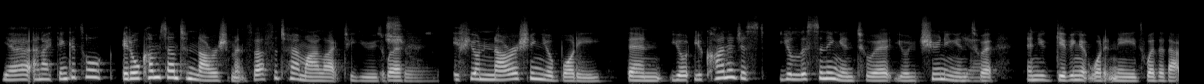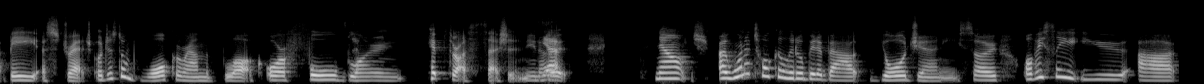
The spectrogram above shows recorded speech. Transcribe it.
yeah, and I think it's all it all comes down to nourishment. So that's the term I like to use, for where sure. if you're nourishing your body, then you're you're kind of just you're listening into it, you're tuning into Yeah, it, and you're giving it what it needs, whether that be a stretch or just a walk around the block or a full blown hip thrust session. You know, Yep. Now I want to talk a little bit about your journey. So obviously you are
